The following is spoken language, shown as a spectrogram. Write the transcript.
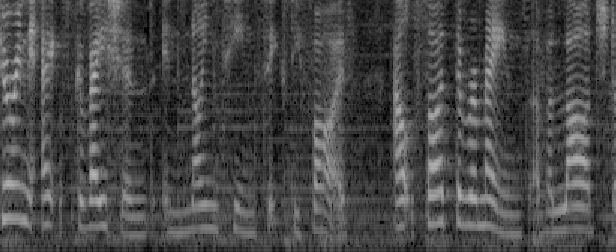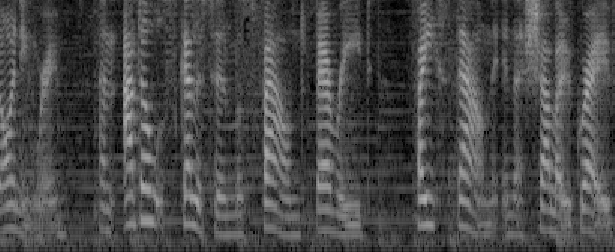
During the excavations in 1965, outside the remains of a large dining room, an adult skeleton was found buried face down in a shallow grave.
